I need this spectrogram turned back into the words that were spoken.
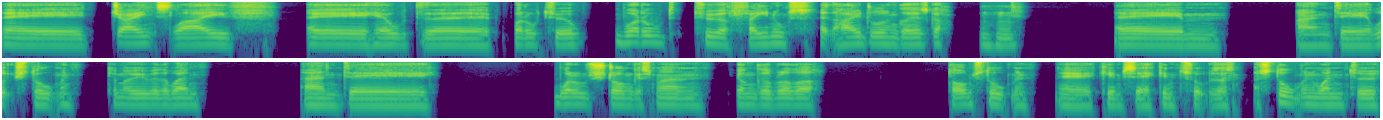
uh, Giants Live uh, held the World Tour World Tour Finals at the Hydro in Glasgow, Mhm. um, and uh, Luke Stoltman came away with the win, and uh, World's Strongest Man, younger brother Tom Stoltman uh, came second. So it was a, a Stoltman win too,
